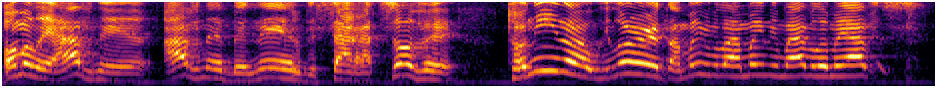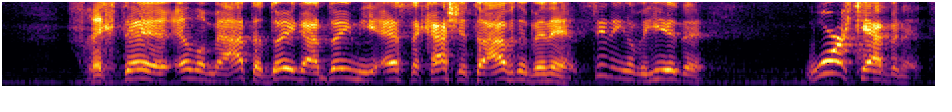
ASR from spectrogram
Omale Avner, Avner Bener, the Saratzove, Tonina, we learned, Amayim Amayim Amayim Amayim Frekter Elo Me'ata Sitting over here, the war cabinet.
